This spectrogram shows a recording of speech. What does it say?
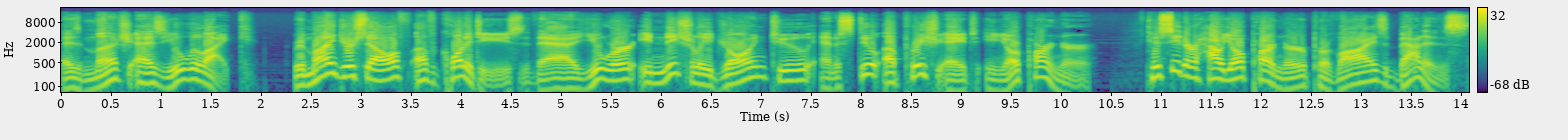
as much as you would like. Remind yourself of qualities that you were initially drawn to and still appreciate in your partner. Consider how your partner provides balance.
